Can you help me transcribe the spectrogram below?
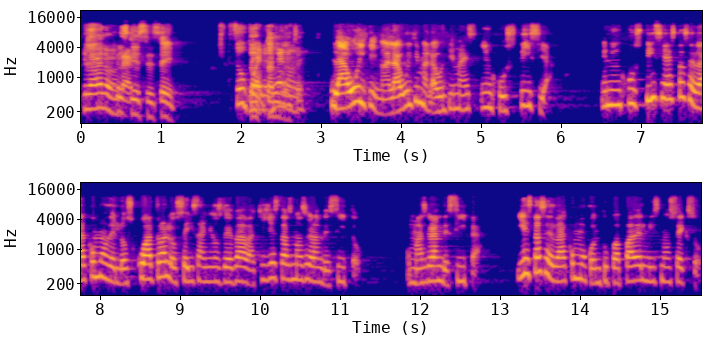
claro, claro. Sí, sí, sí. Súper, bueno. La última, la última, la última es injusticia. En injusticia esta se da como de los cuatro a los seis años de edad. Aquí ya estás más grandecito o más grandecita. Y esta se da como con tu papá del mismo sexo.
